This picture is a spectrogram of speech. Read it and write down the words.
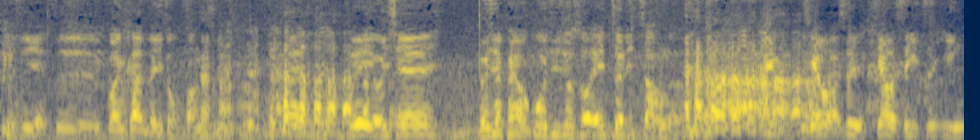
其实也是观看的一种方式。所以有一些有一些朋友过去就说：“哎，这里脏了。”哎，结果是结果是一只鹰。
